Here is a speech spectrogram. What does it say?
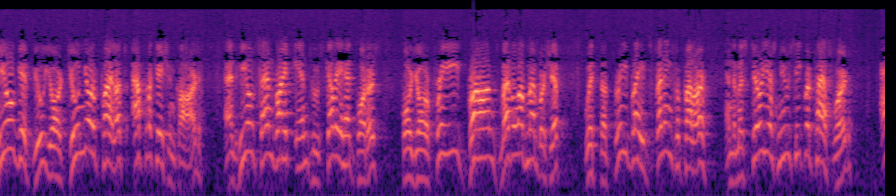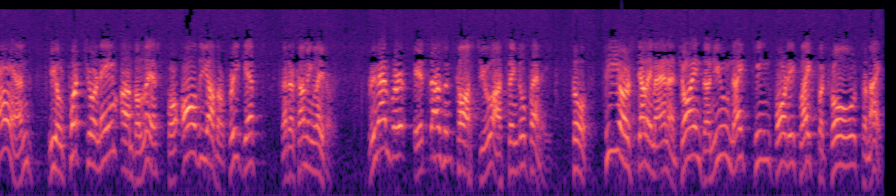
He'll give you your junior pilot's application card, and he'll send right in to Skelly headquarters for your free bronze medal of membership with the three-blade spinning propeller and the mysterious new secret password, and he'll put your name on the list for all the other free gifts that are coming later. Remember, it doesn't cost you a single penny. So see your Skelly man and join the new 1940 Flight Patrol tonight.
